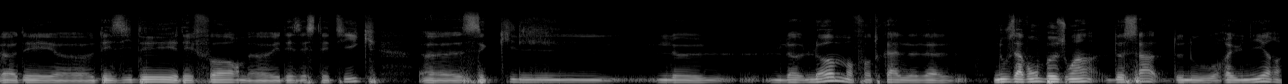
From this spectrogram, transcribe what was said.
euh, des, idées et des formes et des esthétiques, c'est qu'il l'homme, enfin en tout cas nous avons besoin de ça, de nous réunir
